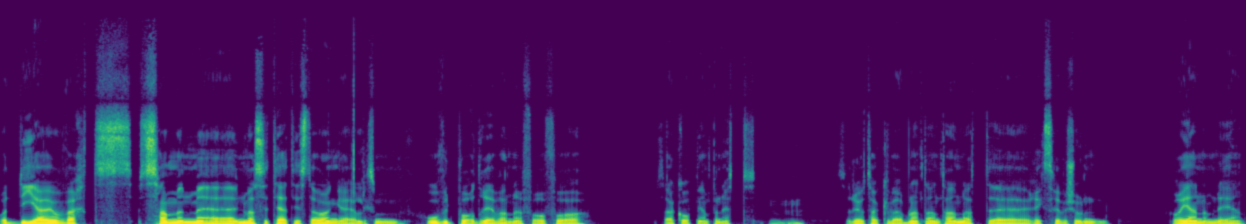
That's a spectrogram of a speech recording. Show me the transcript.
Og de har jo vært sammen med Universitetet i Stavanger liksom hovedpådriverne for å få saker opp igjen på nytt. Mm. Så det er jo takket være annet han at eh, Riksrevisjonen går igjennom det igjen.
